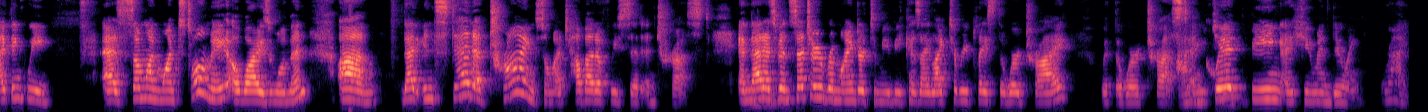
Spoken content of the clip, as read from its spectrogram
I think we as someone once told me, a wise woman, um, that instead of trying so much, how about if we sit and trust? And that has mm. been such a reminder to me because I like to replace the word try with the word trust I and quit too. being a human doing. right,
